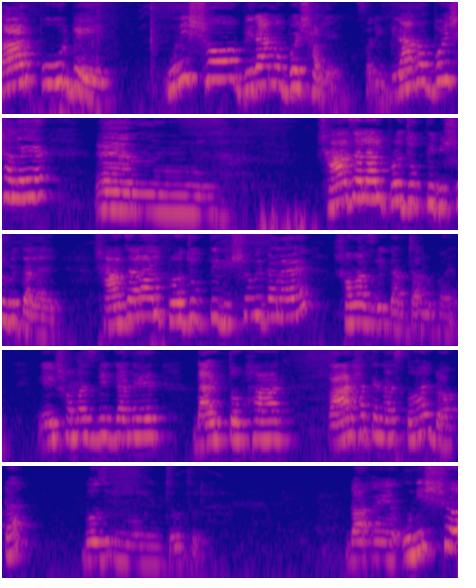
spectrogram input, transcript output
তার পূর্বে উনিশশো বিরানব্বই সালে সরি বিরানব্বই সালে শাহজালাল প্রযুক্তি বিশ্ববিদ্যালয়ে, শাহজালাল প্রযুক্তি বিশ্ববিদ্যালয়ে সমাজবিজ্ঞান চালু হয়। এই সমাজবিজ্ঞানের দায়িত্বভার কার হাতে ন্যস্ত হয়? ডক্টর বজলুল মুমিন চৌধুরী। উনিশশো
